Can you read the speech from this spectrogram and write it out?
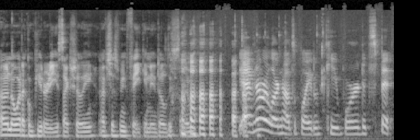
I don't know what a computer is actually. I've just been faking it all this time. Yeah, I've never learned how to play with keyboard. It's a bit.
